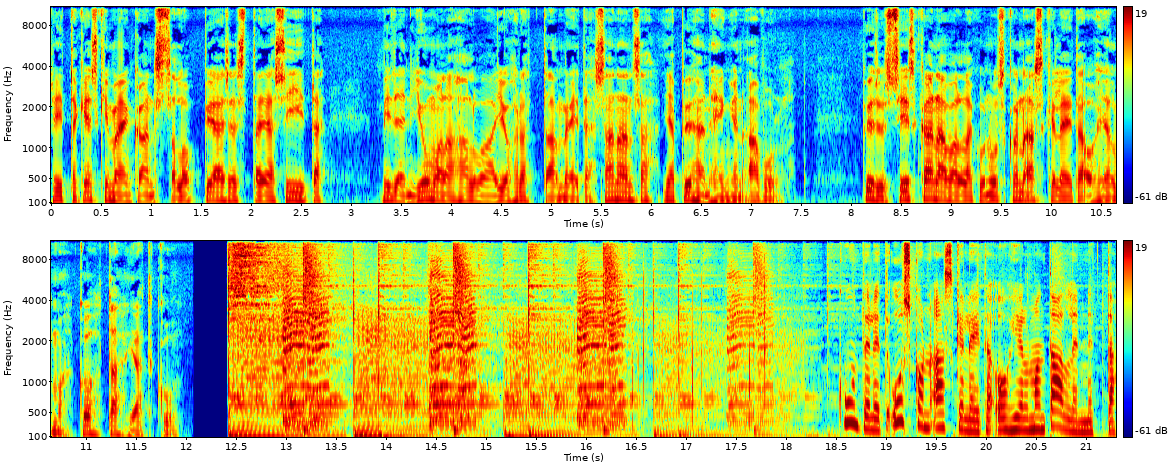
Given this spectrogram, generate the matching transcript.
Riitta Keskimäen kanssa loppiaisesta ja siitä – miten Jumala haluaa johdattaa meitä sanansa ja pyhän hengen avulla. Pysy siis kanavalla, kun uskon askeleita ohjelma kohta jatkuu. Kuuntelet Uskon askeleita ohjelman tallennetta,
